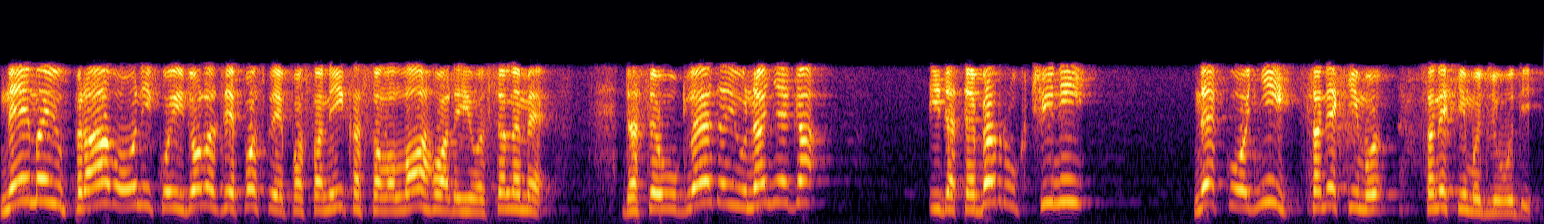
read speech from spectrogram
Nemaju pravo oni koji dolaze posle poslanika sallallahu alaihi wasallame da se ugledaju na njega i da te baruk čini neko od njih sa nekim, sa nekim od ljudi.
